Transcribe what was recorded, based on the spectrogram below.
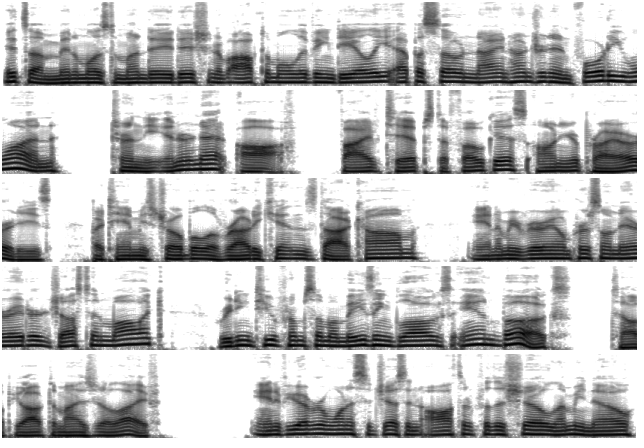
It's a Minimalist Monday edition of Optimal Living Daily, episode 941 Turn the Internet Off Five Tips to Focus on Your Priorities by Tammy Strobel of rowdykittens.com. And I'm your very own personal narrator, Justin Malik, reading to you from some amazing blogs and books to help you optimize your life. And if you ever want to suggest an author for the show, let me know.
